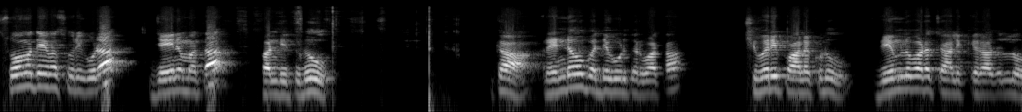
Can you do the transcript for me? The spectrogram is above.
సోమదేవ సూరి కూడా జైన మత పండితుడు. ఇక రెండవ బద్దెగూడు తర్వాత చివరి పాలకుడు వేములవాడ చాళుక్య రాజుల్లో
